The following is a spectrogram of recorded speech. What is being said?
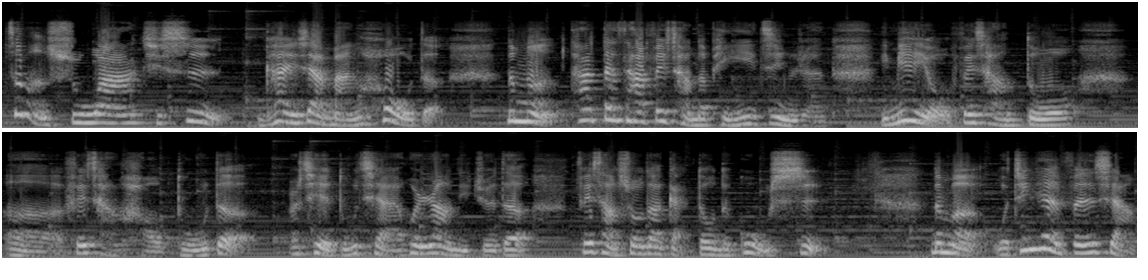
这本书啊，其实你看一下蛮厚的，那么它，但是它非常的平易近人，里面有非常多呃非常好读的，而且读起来会让你觉得非常受到感动的故事。那么我今天的分享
